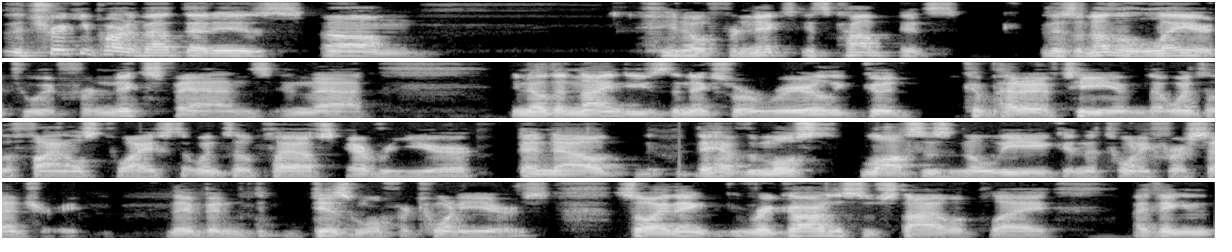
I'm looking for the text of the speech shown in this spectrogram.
the tricky part about that is, um, you know, for Knicks, it's comp, it's there's another layer to it for Knicks fans in that, you know, the '90s, the Knicks were a really good competitive team that went to the finals twice, that went to the playoffs every year, and now they have the most losses in the league in the 21st century. They've been dismal for 20 years. So I think, regardless of style of play, I think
